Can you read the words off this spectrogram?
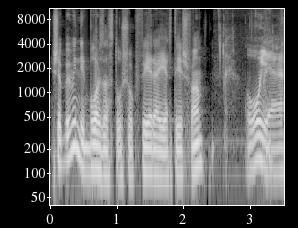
És ebből mindig borzasztó sok félreértés van. Oh yeah.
